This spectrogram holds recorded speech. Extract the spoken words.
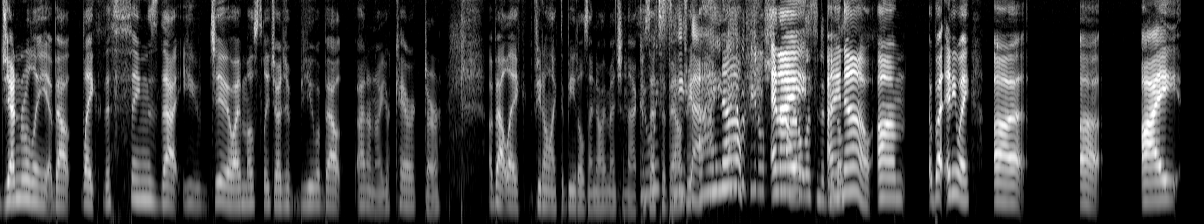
Generally, about like the things that you do, I mostly judge you about I don't know your character. About like if you don't like the Beatles, I know I mentioned that because that's a boundary. that. I know, have a Beatles shirt and. I, I don't listen to Beatles. I know. Um, but anyway, uh, uh, I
